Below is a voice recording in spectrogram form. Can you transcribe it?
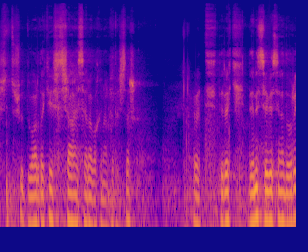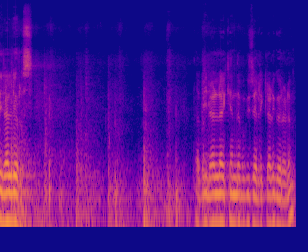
Şu, şu duvardaki şahesere bakın arkadaşlar. Evet, direkt deniz seviyesine doğru ilerliyoruz. Tabi ilerlerken de bu güzellikleri görelim.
